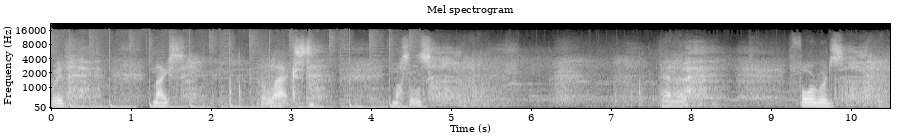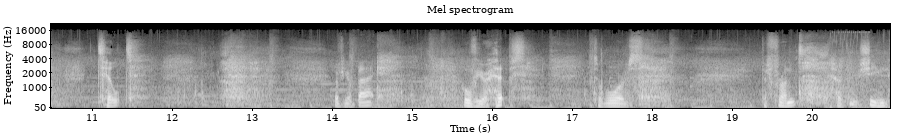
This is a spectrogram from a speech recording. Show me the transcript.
with nice relaxed muscles, then a forwards tilt of your back over your hips towards the front of the machine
